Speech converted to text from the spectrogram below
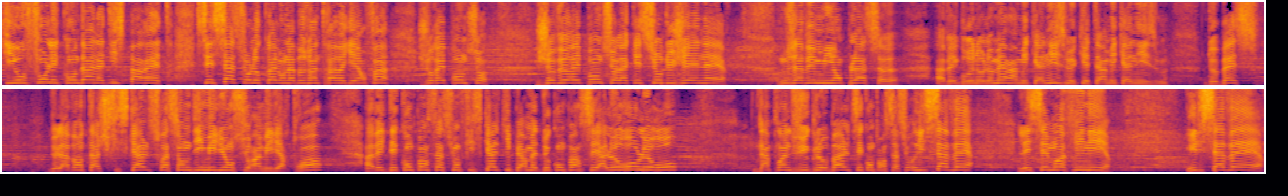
qui, au fond, les condamne à disparaître. C'est ça sur lequel on a besoin de travailler. Enfin, je veux répondre sur, je veux répondre sur la question du GNR. Nous avons mis en place, euh, avec Bruno Le Maire, un mécanisme qui était un mécanisme de baisse de l'avantage fiscal, 70 millions sur 1,3 milliard, avec des compensations fiscales qui permettent de compenser à l'euro l'euro d'un point de vue global ces compensations. Il s'avère, laissez-moi finir, il s'avère,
